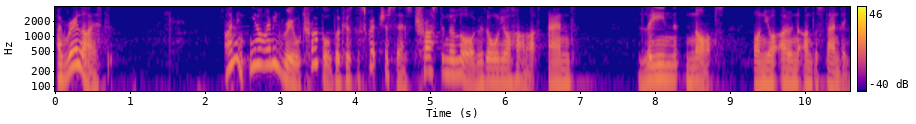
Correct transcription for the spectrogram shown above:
I realized I'm in, you know, I'm in real trouble because the scripture says, trust in the Lord with all your heart and lean not on your own understanding.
